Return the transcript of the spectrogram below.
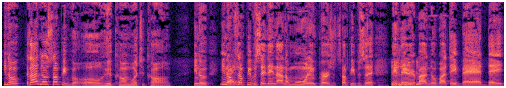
you know, because I know some people go, "Oh, here come what you call 'em." You know, you know. Right. Some people say they're not a morning person. Some people say they Mm-hmm. let everybody know about their bad day.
